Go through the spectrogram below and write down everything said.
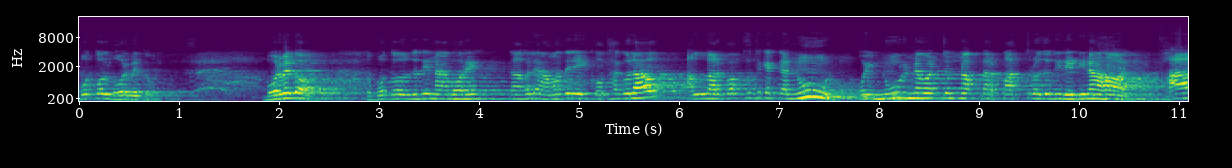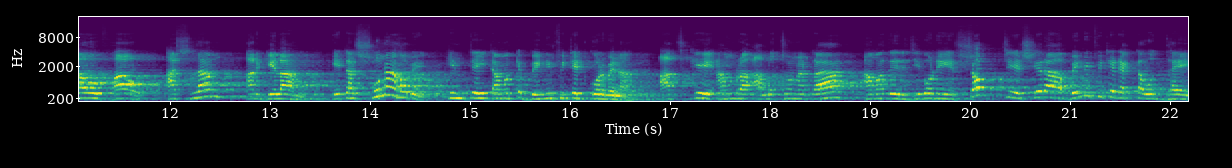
বোতল ভরবে তো। ভরবে তো? তো বোতল যদি না ভরে, তাহলে আমাদের এই কথাগুলাও আল্লাহর পক্ষ থেকে একটা নূর। ওই নূর নেওয়ার জন্য আপনার পাত্র যদি রেডি না হয়, ফাও ফাও, আসলাম আর গেলাম। এটা শোনা হবে, কিন্তু এইটা আমাকে বেনিফিটেড করবে না। আজকে আমরা আলোচনাটা আমাদের জীবনের সবচেয়ে সেরা বেনিফিটেড একটা অধ্যায়ে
